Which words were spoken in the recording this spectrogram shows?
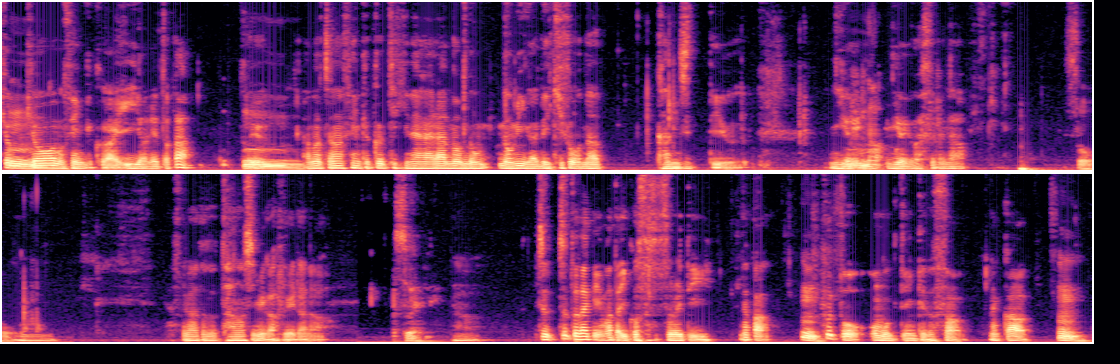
今日今日の選曲はいいよねとか、そういううんあのちゃんの選曲聴きながらのの飲みができそうな感じっていう匂いな、匂いがするな。そうん。それはちょっと楽しみが増えたな。う。そうやね。うんちょ、ちょっとだけまた一個それていい？なんか、うん。ふと思ってんけどさ、なんか、うん。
